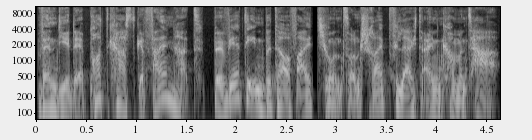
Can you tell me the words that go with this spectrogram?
Wenn dir der Podcast gefallen hat, bewerte ihn bitte auf iTunes und schreib vielleicht einen Kommentar.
